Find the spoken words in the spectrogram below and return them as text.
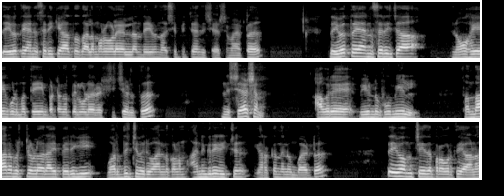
ദൈവത്തെ അനുസരിക്കാത്ത തലമുറകളെയെല്ലാം ദൈവം നശിപ്പിച്ചതിന് ശേഷമായിട്ട് ദൈവത്തെ അനുസരിച്ച നോഹയെയും കുടുംബത്തെയും പട്ടകത്തിലൂടെ രക്ഷിച്ചെടുത്ത് ശേഷം അവരെ വീണ്ടും ഭൂമിയിൽ സന്താനപുഷ്ടിയുള്ളവരായി പെരുകി വർദ്ധിച്ചു എന്നൊക്കെ അനുഗ്രഹിച്ച് ഇറക്കുന്നതിന് മുമ്പായിട്ട് ദൈവം ചെയ്ത പ്രവൃത്തിയാണ്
